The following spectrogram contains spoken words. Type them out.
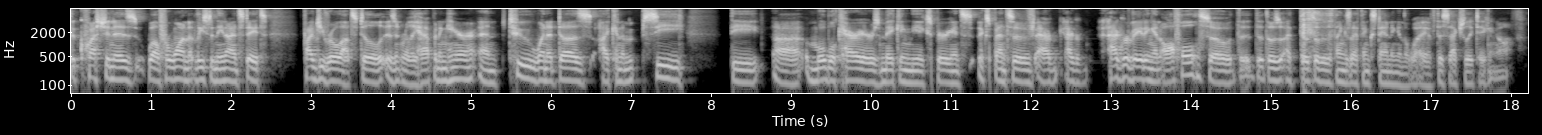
the question is, well, for one, at least in the United States, 5G rollout still isn't really happening here, and two, when it does, I can um, see the uh, mobile carriers making the experience expensive, ag- ag- aggravating, and awful. So the, the, those those are the things I think standing in the way of this actually taking off.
